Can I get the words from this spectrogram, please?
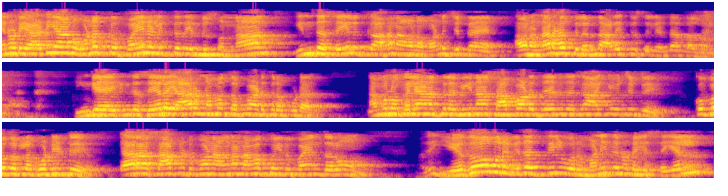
என்னுடைய அடியான் உனக்கு பயனளித்தது என்று சொன்னால் இந்த செயலுக்காக நான் அவனை மன்னிச்சிட்டேன். அவனை நரகத்திலிருந்து அழைத்து செல் என்று அல்லா சொல்லுவான். இங்க இந்த செயலை யாரும் நம்ம தப்பா எடுத்துடக்கூடாது. நம்மளும் கல்யாணத்துல வீணா சாப்பாடு தேர்தலுக்கு ஆக்கி வச்சுட்டு குப்பை தொட்டில கொட்டிட்டு யாரா சாப்பிட்டுட்டு போனாங்கன்னா நமக்கும் இது பயன் தரும். அது ஏதோ ஒரு விதத்தில் ஒரு மனிதனுடைய செயல்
